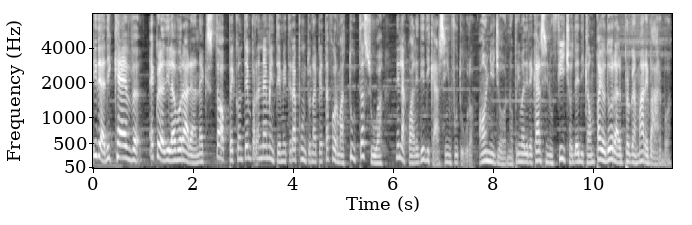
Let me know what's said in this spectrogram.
L'idea di Kev è quella di lavorare a Next Stop e contemporaneamente mettere a punto una piattaforma tutta sua nella quale dedicarsi in futuro. Ogni giorno, prima di recarsi in ufficio, dedica un paio d'ore al programmare Barbo.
